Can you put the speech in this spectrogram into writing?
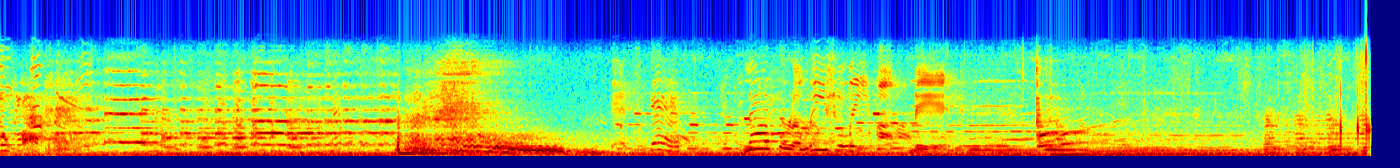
That's that. Now for a leisurely up.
